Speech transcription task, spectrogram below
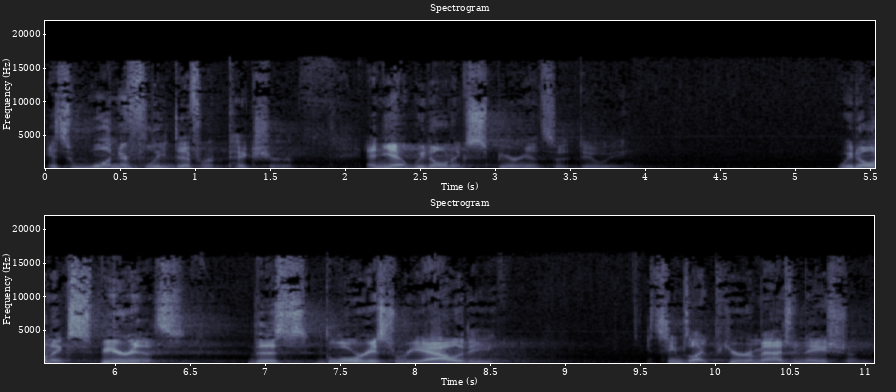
It's wonderfully different picture, and yet we don't experience it, do we? We don't experience this glorious reality. It seems like pure imagination.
